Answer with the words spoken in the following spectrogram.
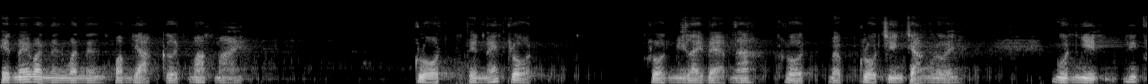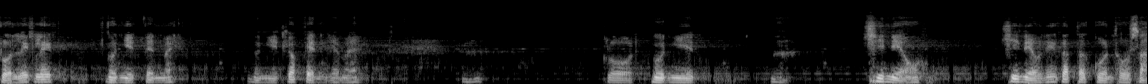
เห็นไหมวันหนึ่งวันหนึ่งความอยากเกิดมากมาย โกรธเป็นไหมโกรธ โกรธมีหลายแบบนะ โกรธแบบโกรธจริงจังเลยหงุดหงิดนี่โกรธเล็กๆหงุดหงิดเป็นไหมหงุดหงิดก็เป็นใช่ไหมโกรธหงุดหงิดขี้เหนียว ขี้เหนียวนี่ก็ตะกวนโทสะ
